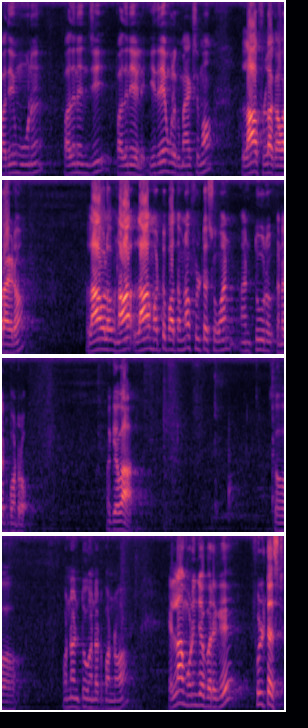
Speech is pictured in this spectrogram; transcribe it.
பதிமூணு பதினஞ்சு பதினேழு. இதிலே உங்களுக்கு மேக்ஸிமம் லா ஃபுல்லாக கவர் ஆகிடும் லாவில் லா லா மட்டும் பார்த்தோம்னா full test one and two conduct பண்ணுறோம் ஓகேவா so one and two conduct பண்ணுவோம். எல்லாம் முடிஞ்ச பிறகு ஃபுல் டெஸ்ட்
